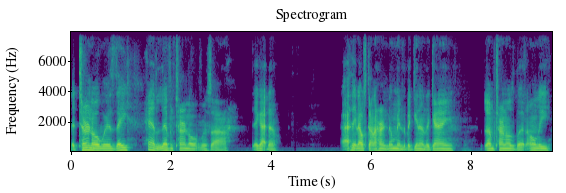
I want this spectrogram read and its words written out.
the turnovers they had eleven turnovers. Uh, they got the. I think that was kind of hurting them in the beginning of the game. Them turnovers, but only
